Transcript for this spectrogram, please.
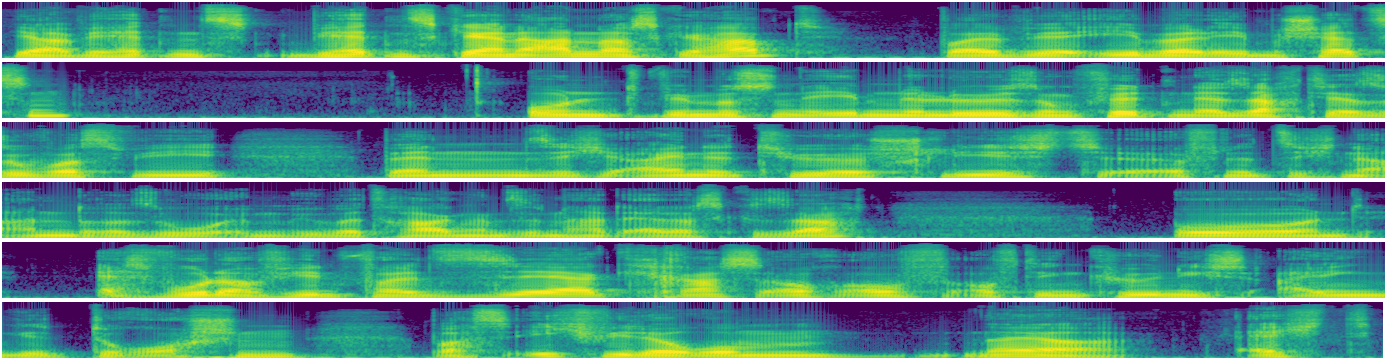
ja, wir hätten es wir gerne anders gehabt, weil wir Eberl eben schätzen und wir müssen eben eine Lösung finden. Er sagt ja sowas wie, wenn sich eine Tür schließt, öffnet sich eine andere. So im übertragenen Sinn hat er das gesagt. Und es wurde auf jeden Fall sehr krass auch auf, auf den Königs eingedroschen, was ich wiederum, naja, echt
